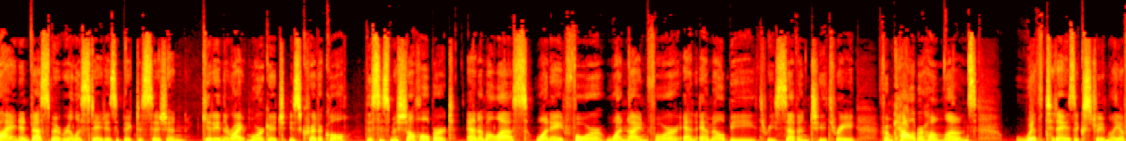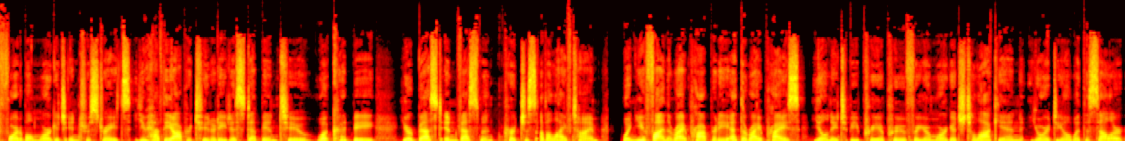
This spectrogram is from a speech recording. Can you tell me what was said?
Buying investment real estate is a big decision. Getting the right mortgage is critical. This is Michelle Hulbert, NMLS 184194 and MLB 3723 from Caliber Home Loans. With today's extremely affordable mortgage interest rates, you have the opportunity to step into what could be your best investment purchase of a lifetime. When you find the right property at the right price, you'll need to be pre approved for your mortgage to lock in your deal with the seller.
